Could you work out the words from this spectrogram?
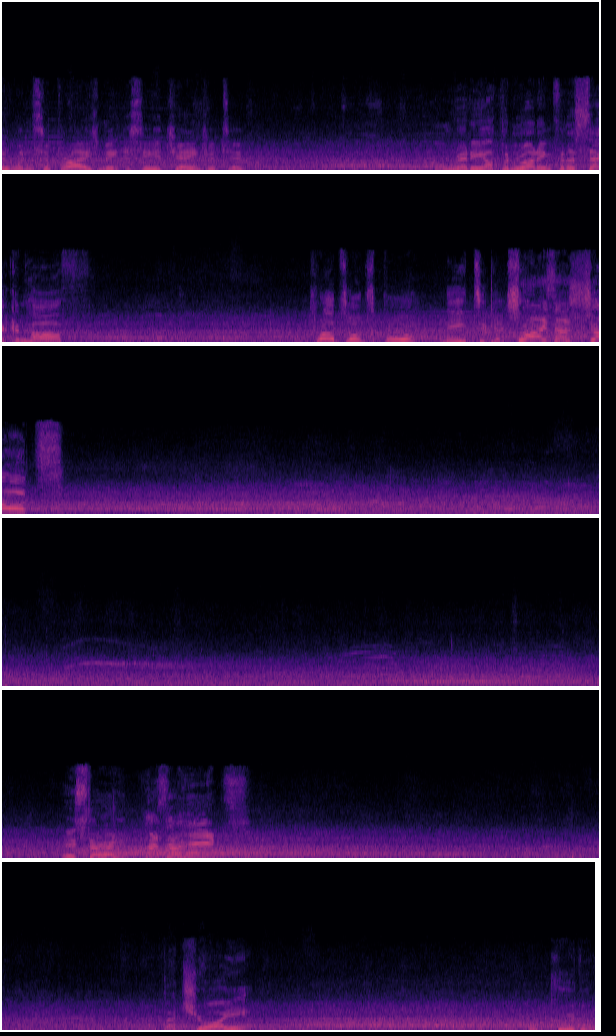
It wouldn't surprise me to see a change or two. Already up and running for the second half. Trabzonspor need to get... Tries a shot! Is there a... has a hit! Batshuayi. Nkoudou.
